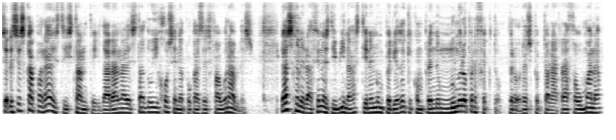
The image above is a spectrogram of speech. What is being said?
Se les escapará este instante y darán al Estado hijos en épocas desfavorables. Las generaciones divinas tienen un periodo que comprende un número perfecto, pero respecto a la raza humana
